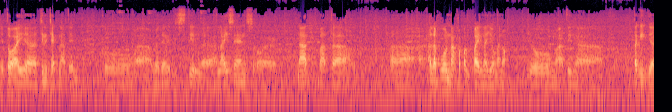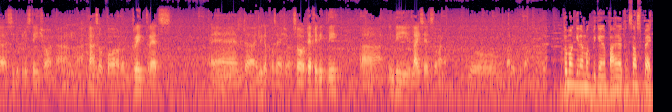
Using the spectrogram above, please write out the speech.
ito ay uh, check natin kung ah, whether it is still uh, licensed or not but ah, ah, alam ko nakapag-file na yung ano yung ating ah, Taguig ah, City Police Station ng ah, kaso for grave threats and ah, illegal possession. So definitely ah, hindi licensed yung ano yung baril ito. Tumanggi na magbigay ng pahayag ng suspect.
